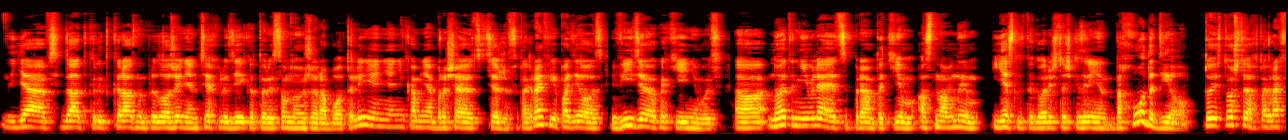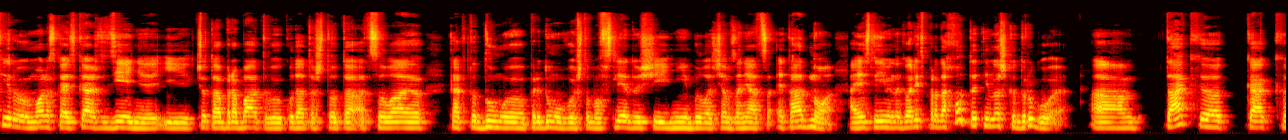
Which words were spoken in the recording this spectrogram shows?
Я всегда открыт к разным предложениям тех людей, которые со мной уже работали, и они ко мне обращаются те же фотографии поделать, видео какие-нибудь. А, но это не является прям таким основным, если ты говоришь с точки зрения дохода делом. То есть то, что я фотографирую, можно сказать, каждый день и что-то обрабатываю, куда-то что-то отсылаю, как-то думаю, придумываю, чтобы в следующие дни было чем заняться, это одно. А если именно говорить про доход, то это немножко другое. А, так э, как э,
